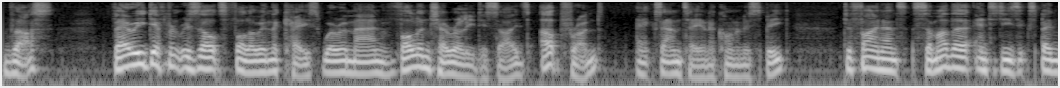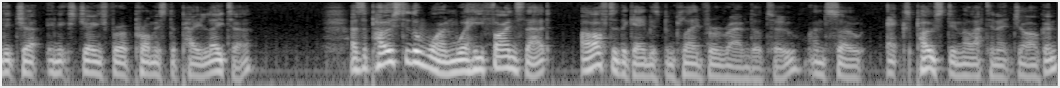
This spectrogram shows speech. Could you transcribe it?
Thus, very different results follow in the case where a man voluntarily decides up front ex ante in economist speak, to finance some other entity's expenditure in exchange for a promise to pay later, as opposed to the one where he finds that, after the game has been played for a round or two, and so ex post in the Latinate jargon,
